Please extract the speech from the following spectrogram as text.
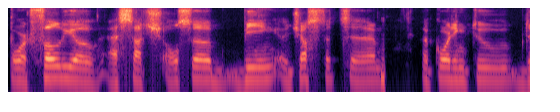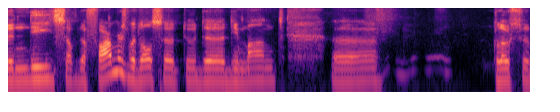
portfolio as such also being adjusted um, according to the needs of the farmers, but also to the demand uh, closer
